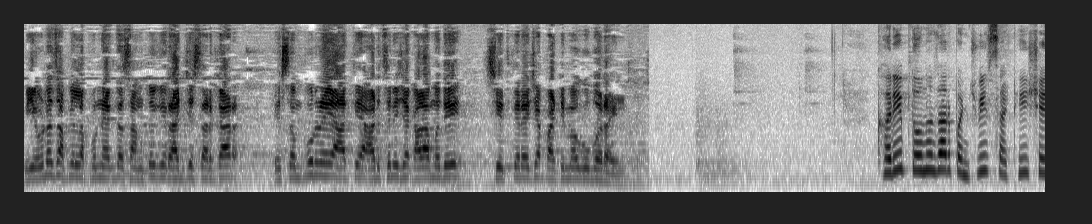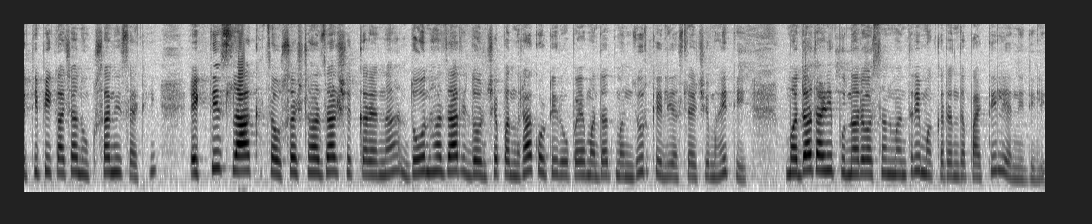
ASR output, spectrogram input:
मी एवढंच आपल्याला पुन्हा एकदा सांगतो की राज्य सरकार हे संपूर्ण या त्या अडचणीच्या काळामध्ये शेतकऱ्याच्या पाठीमागे उभं राहील. खरीप दोन हजार पंचवीससाठी शेती पिकाच्या नुकसानीसाठी एकतीस लाख चौसष्ट हजार शेतकऱ्यांना दोन हजार दोनशे पंधरा कोटी रुपये मदत मंजूर केली असल्याची माहिती मदत आणि पुनर्वसन मंत्री मकरंद पाटील यांनी दिली.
